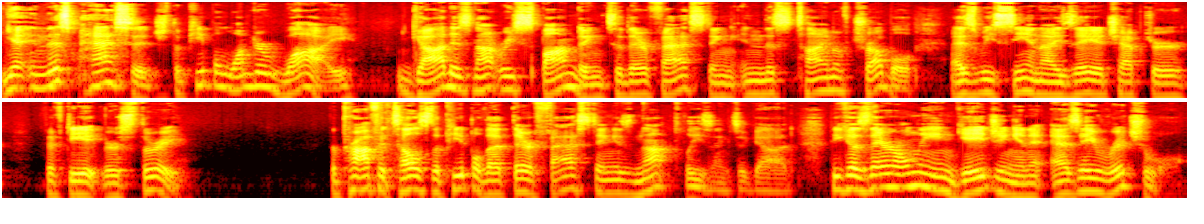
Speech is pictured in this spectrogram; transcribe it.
Yet in this passage, the people wonder why God is not responding to their fasting in this time of trouble, as we see in Isaiah chapter 58, verse 3. The prophet tells the people that their fasting is not pleasing to God because they are only engaging in it as a ritual.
